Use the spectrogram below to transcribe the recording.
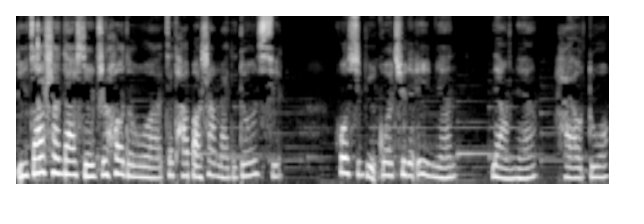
离家上大学之后的我在淘宝上买的东西，或许比过去的一年、两年还要多。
